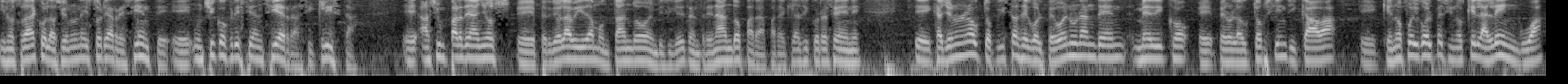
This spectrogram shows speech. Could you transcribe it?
y nos trae a colación una historia reciente. Eh, un chico Cristian Sierra, ciclista, eh, hace un par de años eh, perdió la vida montando en bicicleta, entrenando para, para el clásico RCN. Eh, cayó en una autopista, se golpeó en un andén médico, eh, pero la autopsia indicaba que no fue el golpe, sino que la lengua,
